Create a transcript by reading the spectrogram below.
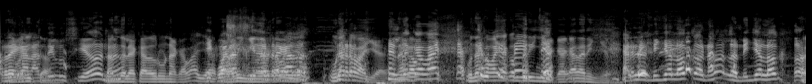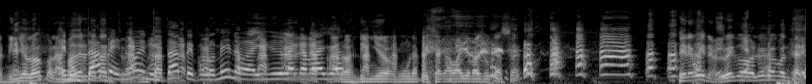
Regalando ilusión, ¿no? Dándole a cada uno una caballa. ¿Y a cuál cada ha niño sido una el regalo? caballa. Una caballa. Una, cab- caballa. una caballa con Qué piriñaca a cada niño. Claro, los niños locos, ¿no? Los niños locos. Los niños locos, las En un no tape, tanto, ¿no? En un tape, por lo menos. Ahí la caballa. Los niños con una pecha caballa para su casa. Pero bueno, luego, luego contaré.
